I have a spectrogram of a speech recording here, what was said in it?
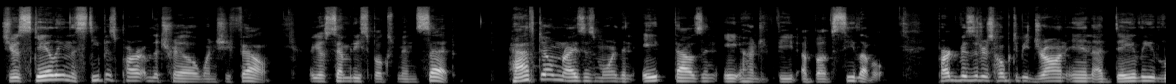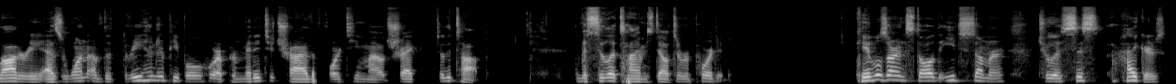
She was scaling the steepest part of the trail when she fell, a Yosemite spokesman said. Half Dome rises more than 8,800 feet above sea level. Park visitors hope to be drawn in a daily lottery as one of the 300 people who are permitted to try the 14 mile trek to the top. the Visalia Times Delta reported. Cables are installed each summer to assist hikers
